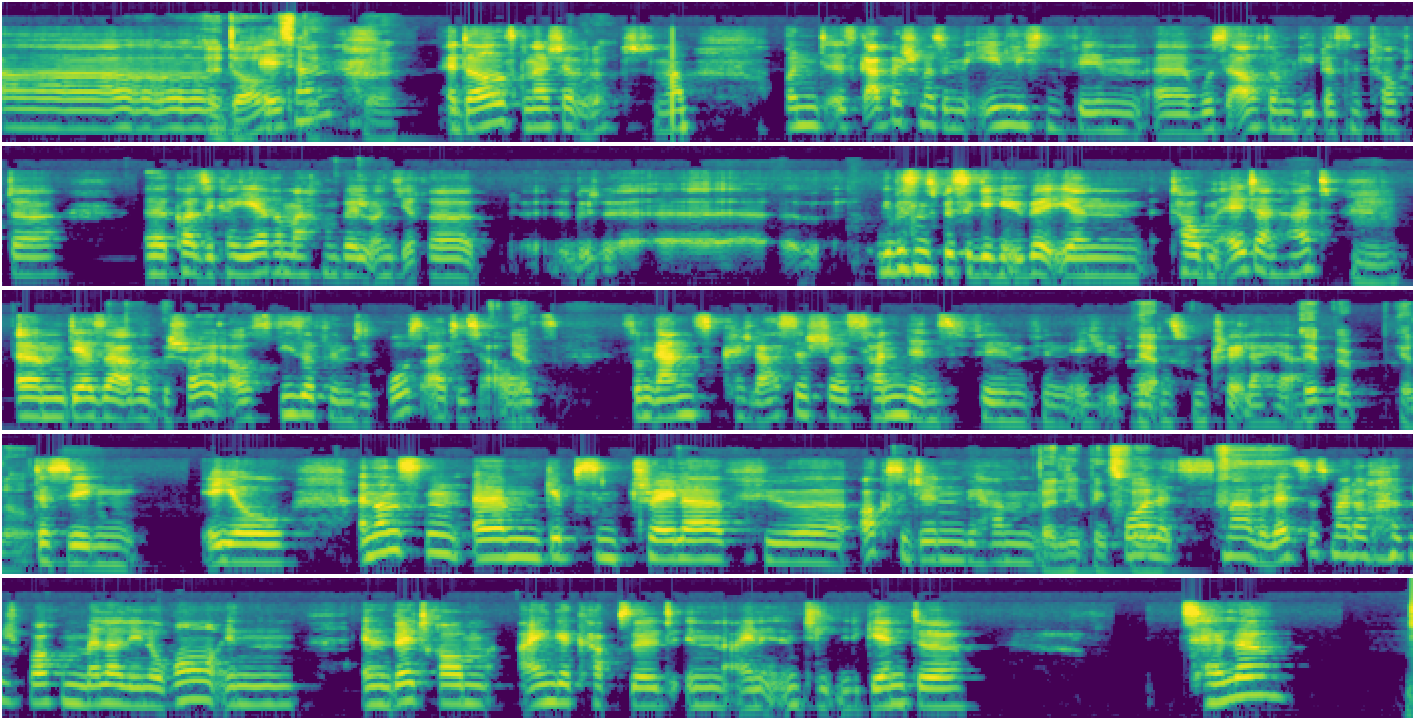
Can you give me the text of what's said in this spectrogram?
äh, Adults, Eltern. Ja. Adults, genau, genau. Und es gab ja schon mal so einen ähnlichen Film, äh, wo es auch darum geht, dass eine Tochter äh, quasi Karriere machen will und ihre äh, Gewissensbisse gegenüber ihren tauben Eltern hat. Mhm. Ähm, der sah aber bescheuert aus. Dieser Film sieht großartig aus. Ja. So ein ganz klassischer Sundance-Film, finde ich übrigens ja. vom Trailer her. Yep, yep, genau. Deswegen Eyo. Ansonsten ähm, gibt es einen Trailer für Oxygen. Wir haben vorletztes Mal oder letztes Mal darüber gesprochen, Melanie Laurent in, im Weltraum eingekapselt in eine intelligente Zelle,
